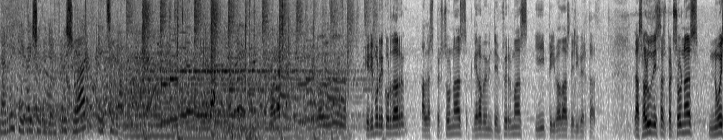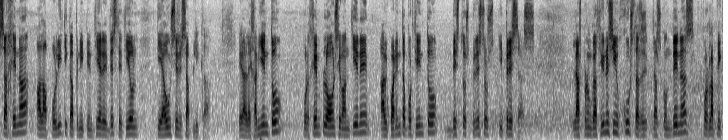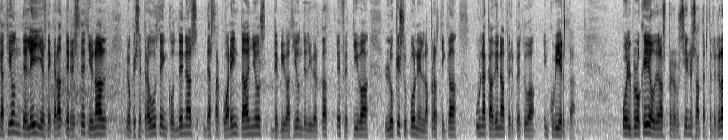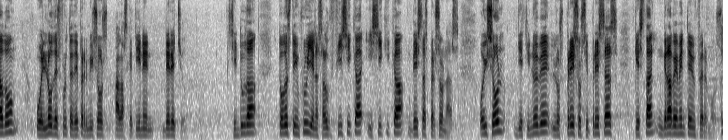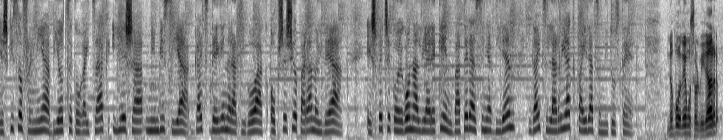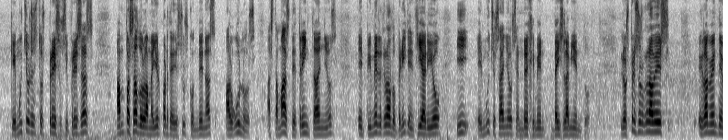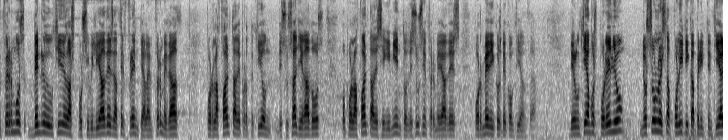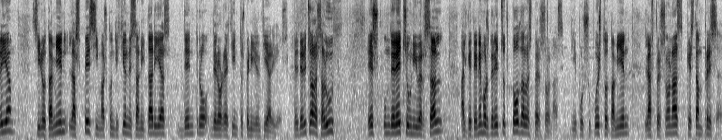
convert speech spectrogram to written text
larriki gaixo diren presoak etxera. Queremos recordar a las personas gravemente enfermas y privadas de libertad. La salud de estas personas no es ajena a la política penitenciaria de excepción que aún se les aplica. El alejamiento, por ejemplo, aún se mantiene al 40% de estos presos y presas. Las prolongaciones injustas de las condenas por la aplicación de leyes de carácter excepcional, lo que se traduce en condenas de hasta 40 años de privación de libertad efectiva, lo que supone en la práctica una cadena perpetua encubierta o el bloqueo de las profesiones a tercer grado o el no disfrute de permisos a las que tienen derecho. Sin duda, todo esto influye en la salud física y psíquica de estas personas. Hoy son 19 los presos y presas que están gravemente enfermos. Eskizofrenia bihotzeko gaitzak, iesa, minbizia, gaitz degeneratiboak, obsesio paranoidea, espetxeko egonaldiarekin batera ezinak diren gaitz larriak pairatzen dituzte. No podemos olvidar que muchos de estos presos y presas han pasado la mayor parte de sus condenas, algunos hasta más de 30 años, en primer grado penitenciario y en muchos años en régimen de aislamiento. Los presos graves, gravemente enfermos ven reducidas las posibilidades de hacer frente a la enfermedad por la falta de protección de sus allegados o por la falta de seguimiento de sus enfermedades por médicos de confianza. Denunciamos por ello no solo esta política penitenciaria, sino también las pésimas condiciones sanitarias dentro de los recintos penitenciarios. El derecho a la salud es un derecho universal al que tenemos derecho todas las personas y por supuesto también las personas que están presas.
